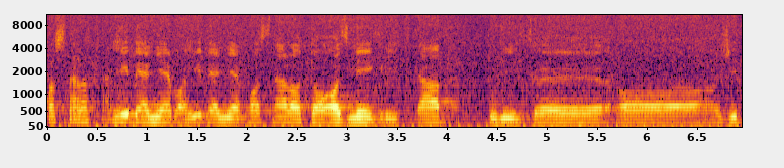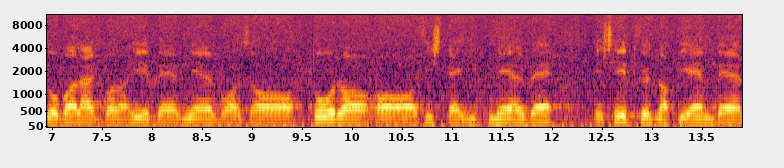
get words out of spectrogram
használatáról? Héber nyelv, a héber nyelv használata az még ritkább, tudjuk ö, a zsidó vallásban a héber nyelv az a Tóra, az Istenhit nyelve, és hétköznapi ember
